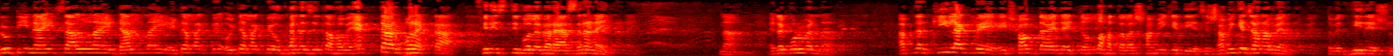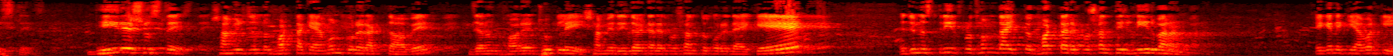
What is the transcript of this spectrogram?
রুটি নাই, চাল নাই, ডাল নাই, এটা লাগবে, ওইটা লাগবে, ওখানে যেতে হবে। একটার পর একটা ফিরিস্তি বলে বেড়ায়, আছে না নাই? না, এটা করবেন না। আপনার কি লাগবে? এই সব দায় দায়িত্ব আল্লাহ তালা স্বামীকে দিয়েছে। স্বামীকে জানাবেন, তবে ধীরে সুস্থে। ধীরে সুস্থে স্বামীর জন্য ঘরটাকে এমন করে রাখতে হবে, যেন ঘরে ঢুকলেই স্বামীর হৃদয়টারে প্রশান্ত করে দেয় কে? এজন্য স্ত্রীর প্রথম দায়িত্ব ঘরটারে প্রশান্তির নীর বানানো। এখানে কি আবার কি?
